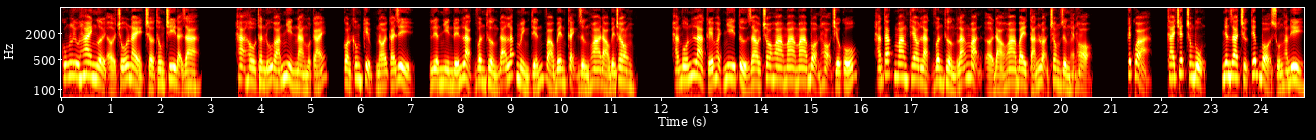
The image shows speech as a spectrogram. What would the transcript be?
cũng lưu hai người ở chỗ này chờ thông chi đại gia. Hạ hầu thần lũ oán nhìn nàng một cái, còn không kịp nói cái gì, liền nhìn đến Lạc Vân Thường đã lắc mình tiến vào bên cạnh rừng hoa đào bên trong. Hắn vốn là kế hoạch nhi tử giao cho hoa ma ma bọn họ chiếu cố, hắn tắc mang theo Lạc Vân Thường lãng mạn ở đào hoa bay tán loạn trong rừng hẹn hò. Kết quả, thai chết trong bụng, nhân ra trực tiếp bỏ xuống hắn đi.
